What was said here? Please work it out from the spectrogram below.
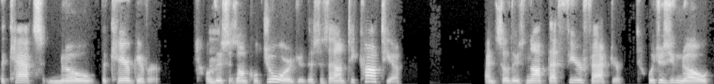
the cats know the caregiver. Oh, mm. this is Uncle George, or this is Auntie Katya. And so there's not that fear factor, which, as you know,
